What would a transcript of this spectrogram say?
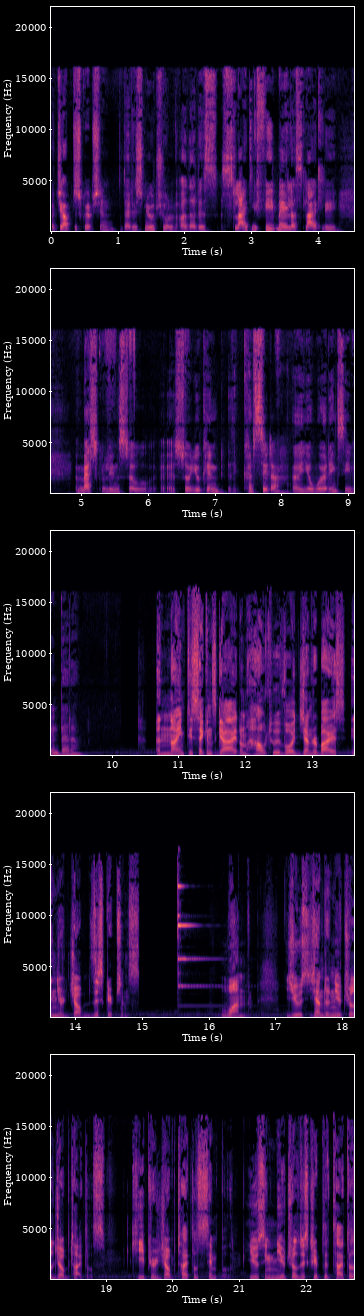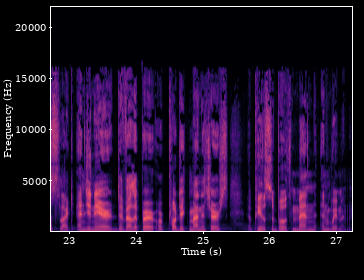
a job description that is neutral or that is slightly female or slightly masculine so uh, so you can consider uh, your wordings even better. A 90 seconds guide on how to avoid gender bias in your job descriptions. 1 use gender neutral job titles. Keep your job titles simple. Using neutral descriptive titles like engineer developer or project managers appeals to both men and women.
